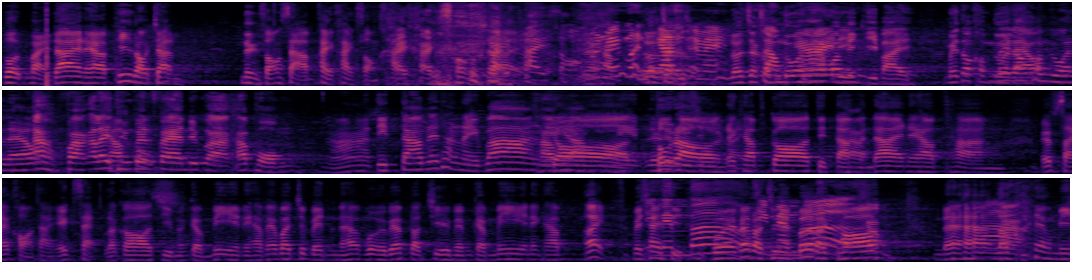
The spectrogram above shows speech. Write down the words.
โหลดใหม่ได้นะครับที่ดอกจันหนึ่งสองสามไข่ไข่สองไข่ไข่ไข่สองไข่ไข่สองมันไม่เหมือนกันใช่ไหมเราจะคำนวณจำง่าให้ยว่าดิมีกี่ใบ ไม่ต้องคำนวณไม่ต้แล้องวคำนวณแล้ว อะฝากอะไรถึงแฟนๆดีกว่าครับผม อ่าติดตามได้ทางไหนบ้างก็เนี่ยมีพวกเราจะมีอไนะครับก็ติดตามกันได้นะครับทาง เว็บไซต์ของทาง Exact แล้วก็ g m m g a m m y นะครับไม่ว่าจะเป็นนะครับ www.gmmgammy นะครับเอ้ยไม่ใช่สิ Gmember www.gmember.com นะฮะอ่าแล้วก็ยังมี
